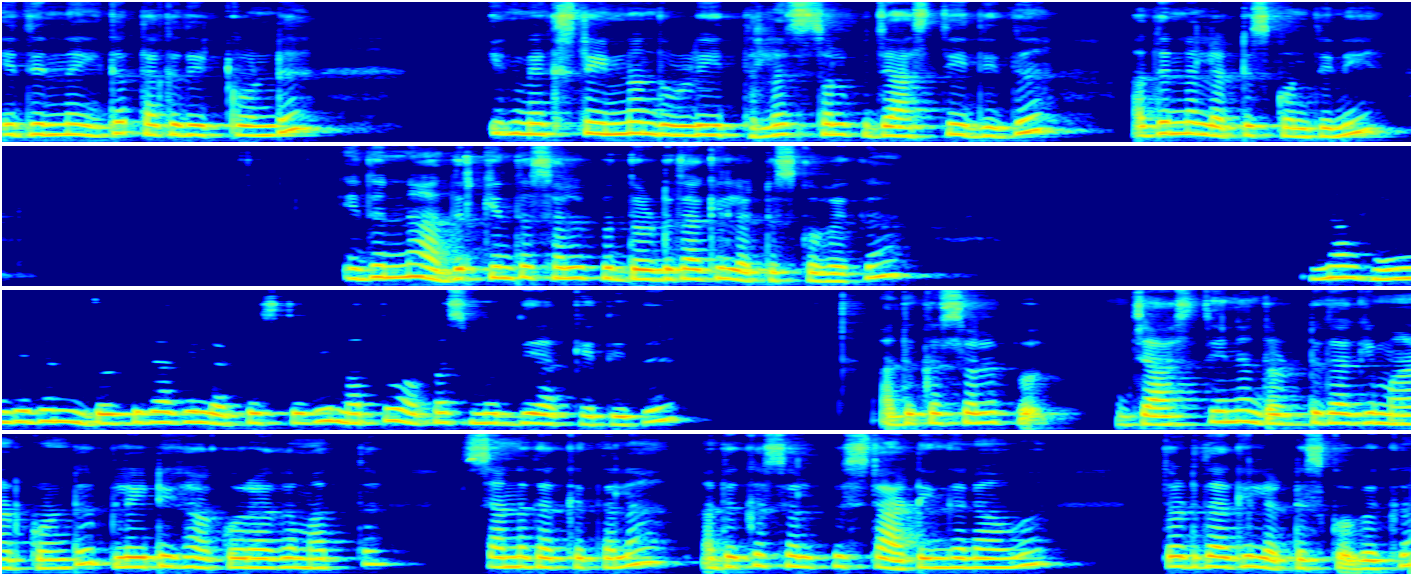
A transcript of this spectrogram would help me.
ಇದನ್ನು ಈಗ ತೆಗೆದಿಟ್ಕೊಂಡು ಈಗ ನೆಕ್ಸ್ಟ್ ಇನ್ನೊಂದು ಉಳ್ಳಿ ಇತ್ತಲ್ಲ, ಸ್ವಲ್ಪ ಜಾಸ್ತಿ ಇದ್ದಿದ್ದು ಅದನ್ನು ಲಟ್ಟಿಸ್ಕೊತೀನಿ. ಇದನ್ನು ಅದಕ್ಕಿಂತ ಸ್ವಲ್ಪ ದೊಡ್ಡದಾಗಿ ಲಟ್ಟಿಸ್ಕೋಬೇಕು. ನಾವು ಹೆಂಗೆ ಇದನ್ನು ದೊಡ್ಡದಾಗಿ ಲಟ್ಟಿಸ್ತೀವಿ ಮತ್ತು ವಾಪಸ್ ಮುದ್ದೆ ಹಾಕೈತಿದೆ ಅದಕ್ಕೆ ಸ್ವಲ್ಪ ಜಾಸ್ತಿನ ದೊಡ್ಡದಾಗಿ ಮಾಡಿಕೊಂಡು ಪ್ಲೇಟಿಗೆ ಹಾಕೋರಾಗ ಮತ್ತು ಸಣ್ಣದಾಕೈತಲ್ಲ ಅದಕ್ಕೆ ಸ್ವಲ್ಪ ಸ್ಟಾರ್ಟಿಂಗ್ ನಾವು ದೊಡ್ಡದಾಗಿ ಲಟ್ಟಿಸ್ಕೋಬೇಕು.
